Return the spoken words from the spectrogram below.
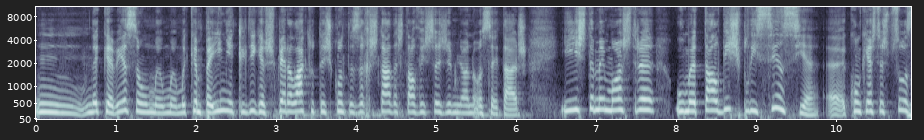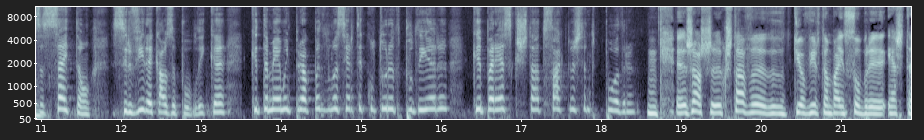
um na cabeça uma, uma, uma campainha que lhe diga espera lá que tu tens contas arrestadas, talvez seja melhor não aceitares. E isto também mostra uma tal displicência uh, com que estas pessoas aceitam servir a causa pública pública, que também é muito preocupante de uma certa cultura de poder que parece que está de facto bastante podre. Hum. Eh, Jorge, gostava de te ouvir também sobre esta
